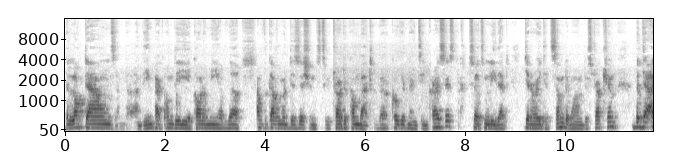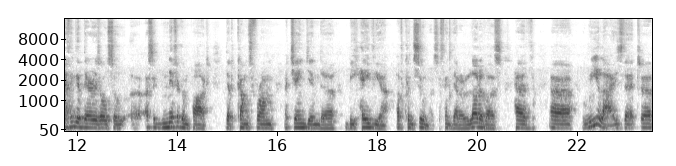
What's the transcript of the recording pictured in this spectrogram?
the lockdowns and, uh, and the impact on the economy of the of the government decisions to try to combat the COVID nineteen crisis. Certainly, that generated some demand destruction. But I think that there is also a significant part that comes from a change in the behavior of consumers. I think that a lot of us have uh, realized that uh,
